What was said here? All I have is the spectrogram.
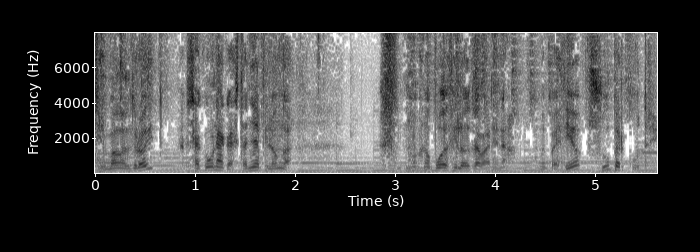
Sin embargo, el Droid saca una castaña pilonga. No, no puedo decirlo de otra manera. Me pareció súper cutre.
